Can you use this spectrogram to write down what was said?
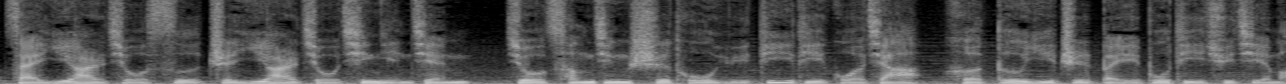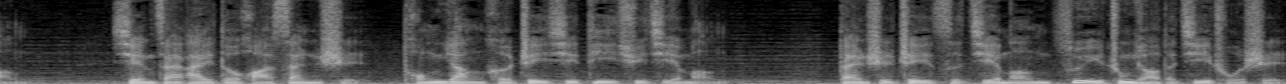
在一二九四至一二九七年间就曾经试图与低地国家和德意志北部地区结盟，现在爱德华三世同样和这些地区结盟，但是这次结盟最重要的基础是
